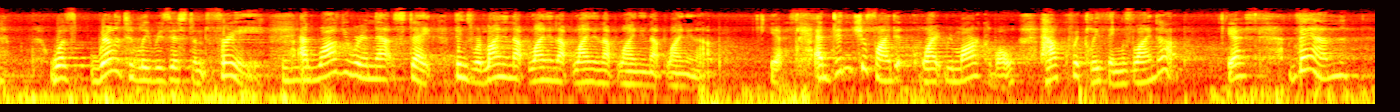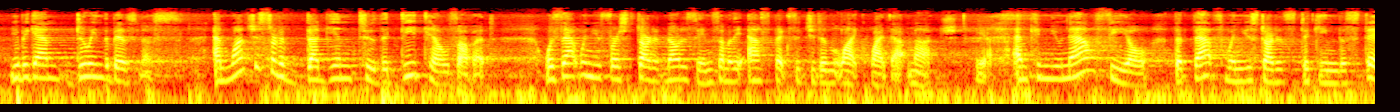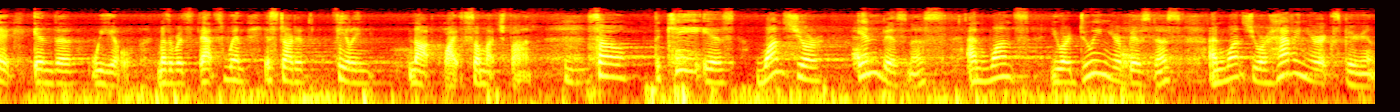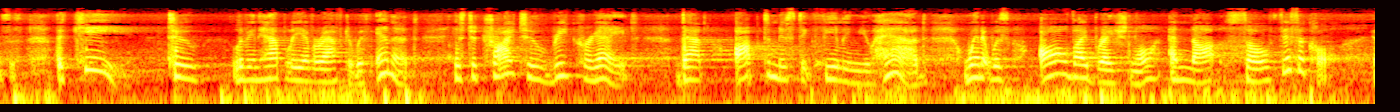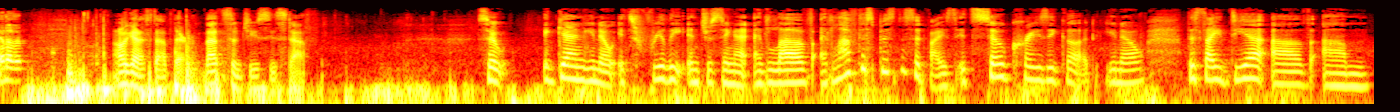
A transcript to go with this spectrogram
was relatively resistant free. Mm-hmm. And while you were in that state things were lining up lining up lining up lining up lining up. Yes. and didn't you find it quite remarkable how quickly things lined up? Yes. then you began doing the business. And once you sort of dug into the details of it was that when you first started noticing some of the aspects that you didn't like quite that much Yes. and can you now feel that that's when you started sticking the stick in the wheel? In other words, that's when it started feeling not quite so much fun. Mm-hmm. So the key is once you're in business and once you are doing your business and once you are having your experiences, the key to living happily ever after within it is to try to recreate that optimistic feeling you had when it was all vibrational and not so physical. In other Oh, we got to stop there. That's some juicy stuff. So again, you know, it's really interesting. I, I love, I love this business advice. It's so crazy good. You know, this idea of, um,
